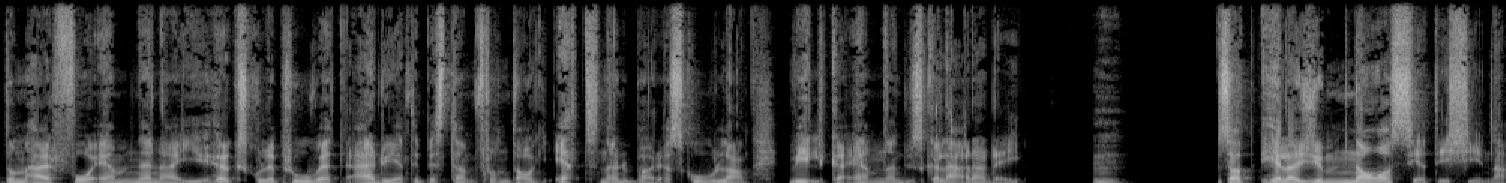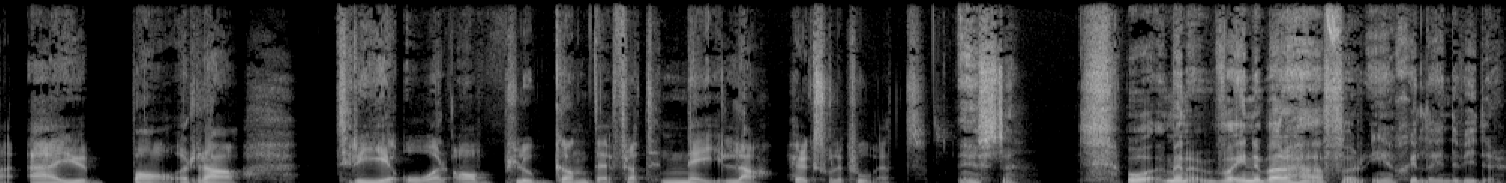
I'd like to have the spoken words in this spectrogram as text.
de här få ämnena i högskoleprovet är du egentligen bestämt från dag ett när du börjar skolan vilka ämnen du ska lära dig. Mm. Så att hela gymnasiet i Kina är ju bara tre år av pluggande för att naila högskoleprovet. Just det. Och men, vad innebär det här för enskilda individer?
